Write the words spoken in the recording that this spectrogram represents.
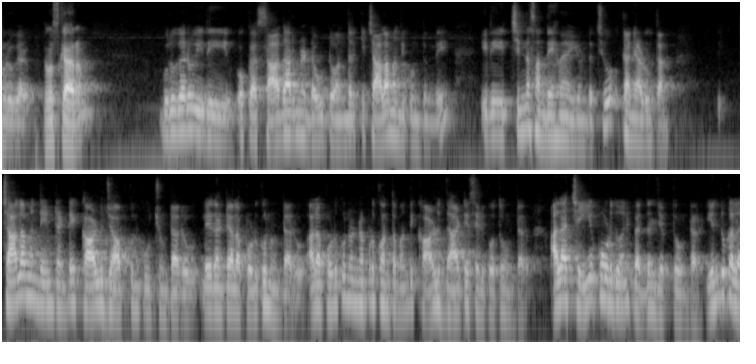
గురుగారు. నమస్కారం. గురుగారు ఇది ఒక సాధారణ డౌట్ అందరికీ చాలామందికి ఉంటుంది. ఇది చిన్న సందేహమే అయి ఉండొచ్చు కానీ అడుగుతాను. చాలామంది ఏంటంటే కాళ్ళు జాపుకుని కూర్చుంటారు లేదంటే అలా పడుకుని ఉంటారు. అలా పడుకుని ఉన్నప్పుడు కొంతమంది కాళ్ళు దాటేసి వెళ్ళిపోతూ ఉంటారు. అలా చెయ్యకూడదు అని పెద్దలు చెప్తూ ఉంటారు. ఎందుకు అలా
